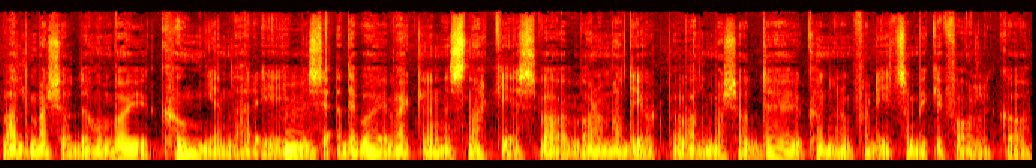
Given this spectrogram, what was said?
Valdemarsudde, hon var ju kungen där i museet. Det var ju verkligen en snackis vad, vad de hade gjort på Valdemarsudde. Hur kunde de få dit så mycket folk? Och,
